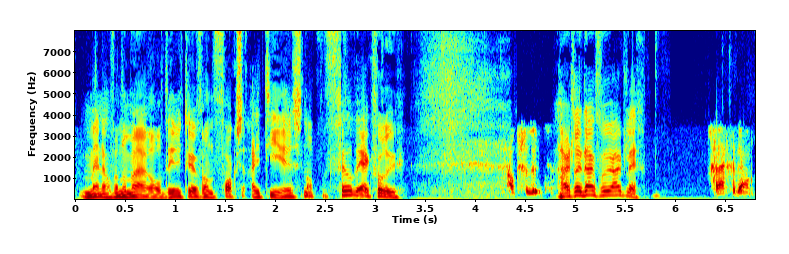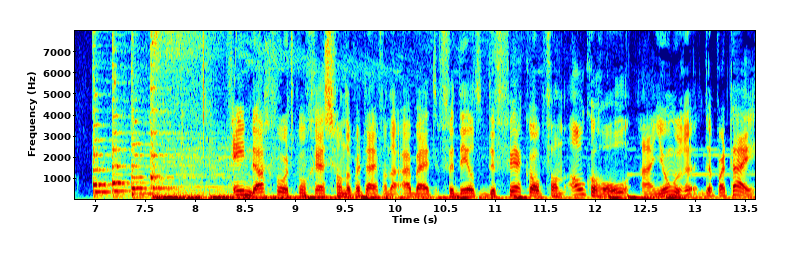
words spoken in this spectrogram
Menno van der Marel, directeur van Fox IT, is nog veel werk voor u. Absoluut. Hartelijk dank voor uw uitleg. Graag gedaan. Eén dag voor het congres van de Partij van de Arbeid... verdeelt de verkoop van alcohol aan jongeren de partij.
